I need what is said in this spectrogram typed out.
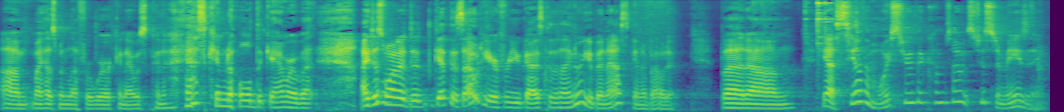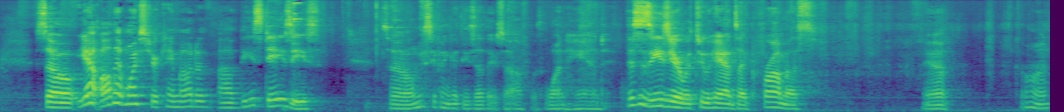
Um, my husband left for work, and I was going to ask him to hold the camera, but I just wanted to get this out here for you guys because I know you've been asking about it. But um, yeah, see all the moisture that comes out? It's just amazing. So yeah, all that moisture came out of uh, these daisies. So let me see if I can get these others off with one hand. This is easier with two hands, I promise. Yeah, go on.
